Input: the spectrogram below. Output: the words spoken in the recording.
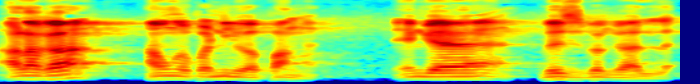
அழகாக அவங்க பண்ணி வைப்பாங்க. எங்கள் வெஸ்ட் பெங்காலில்.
